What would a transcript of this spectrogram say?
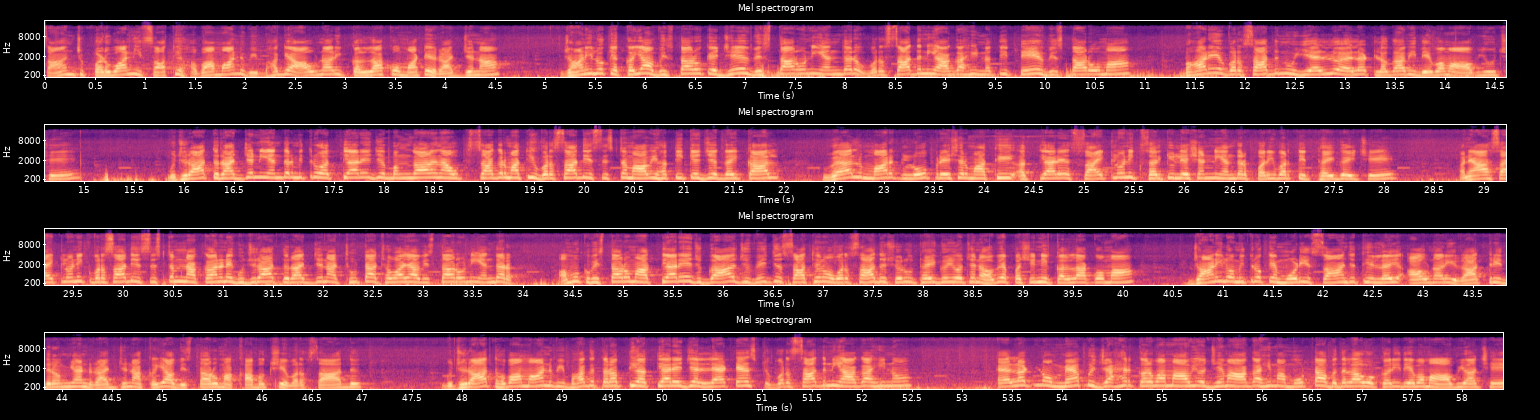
સાંજ પડવાની સાથે હવામાન વિભાગે આવનારી કલાકો માટે રાજ્યના જાણી લો કે કયા વિસ્તારો કે જે વિસ્તારોની અંદર વરસાદની આગાહી નથી તે વિસ્તારોમાં ભારે વરસાદનું યેલો એલર્ટ લગાવી દેવામાં આવ્યું છે. ગુજરાત રાજ્યની અંદર મિત્રો અત્યારે જે બંગાળના ઉપસાગરમાંથી વરસાદી સિસ્ટમ આવી હતી કે જે ગઈકાલ વેલ માર્ક લો પ્રેશરમાંથી અત્યારે સાયક્લોનિક સર્ક્યુલેશનની અંદર પરિવર્તિત થઈ ગઈ છે. અને આ સાયક્લોનિક વરસાદી સિસ્ટમના કારણે ગુજરાત રાજ્યના છૂટાછવાયા વિસ્તારોની અંદર અમુક વિસ્તારોમાં અત્યારે જ ગાજવીજ સાથેનો વરસાદ શરૂ થઈ ગયો છે અને હવે પછીની કલાકોમાં જાણી લો મિત્રો કે મોડી સાંજથી લઈ આવનારી રાત્રિ દરમિયાન રાજ્યના કયા વિસ્તારોમાં ખાબકશે વરસાદ? ગુજરાત હવામાન વિભાગ તરફથી અત્યારે જે લેટેસ્ટ વરસાદની આગાહીનો એલર્ટનો મેપ જાહેર કરવામાં આવ્યો, જેમાં આગાહીમાં મોટા બદલાવો કરી દેવામાં આવ્યા છે.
